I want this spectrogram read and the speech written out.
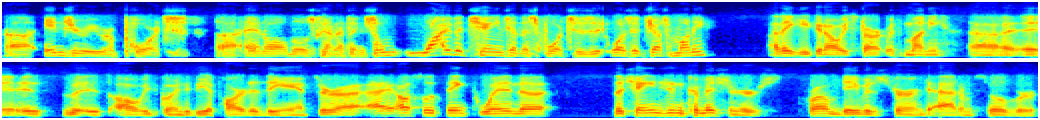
uh, injury reports uh, and all those kind of things. So why the change in the sports? Is it was it just money? I think you can always start with money. Uh, it's, it's always going to be a part of the answer. I, I also think when uh, the change in commissioners from David Stern to Adam Silver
